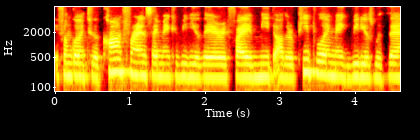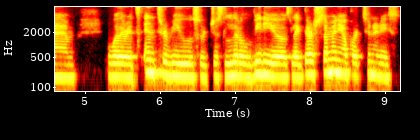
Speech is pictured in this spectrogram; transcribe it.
If i'm going to a conference i make a video there. If i meet other people i make videos with them whether it's interviews or just little videos. Like there's so many opportunities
